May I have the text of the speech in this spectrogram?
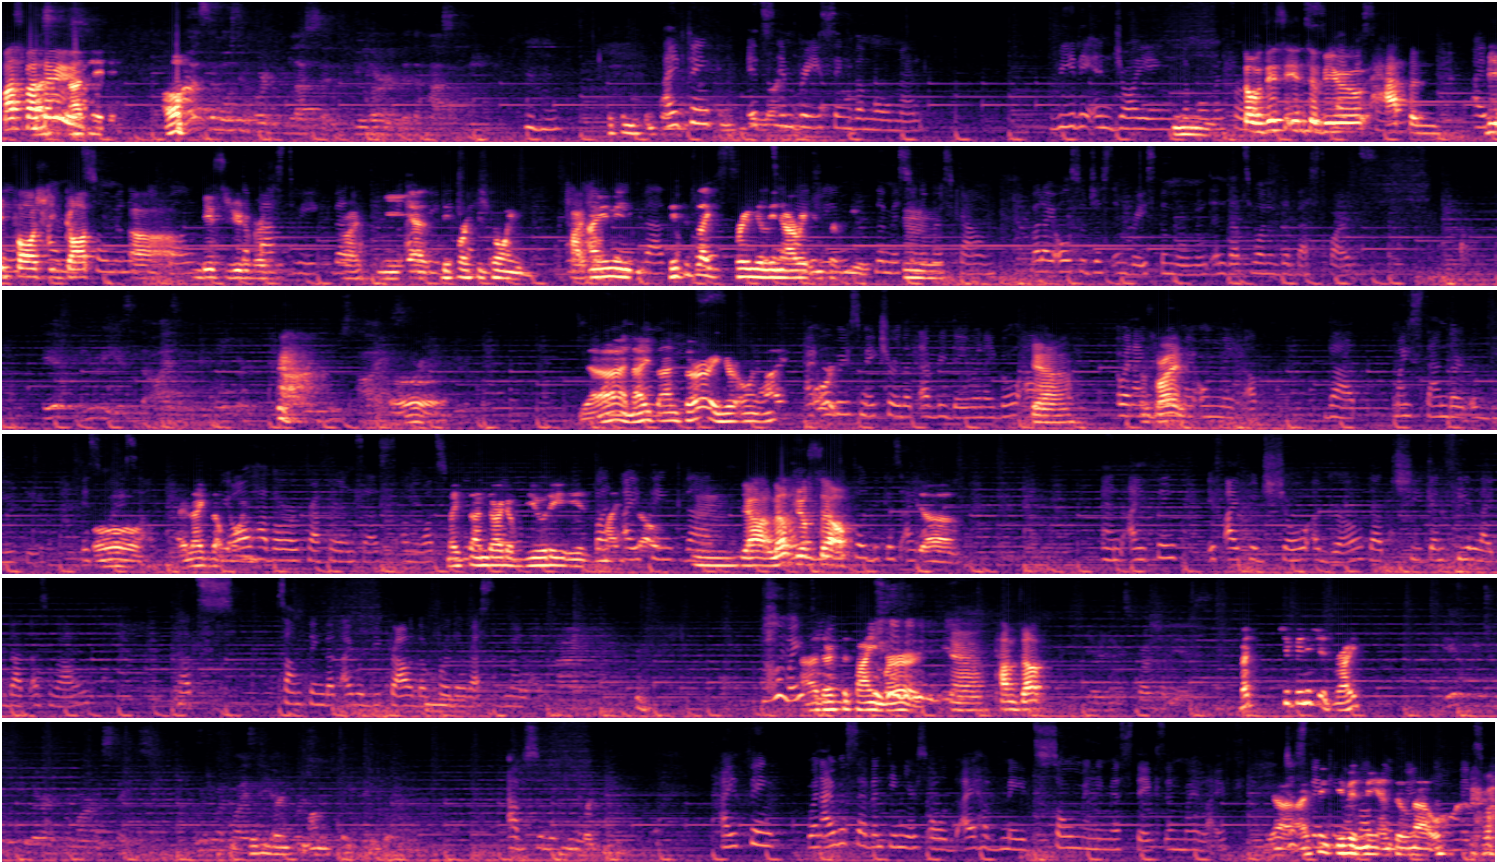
Masbate! Masbate. Oh, What's the most important lesson you learned in the past week? what's the most I think it's embracing the moment. Really enjoying the Mm. moment for So this interview Like I said, happened I before she I got so uh, people this the university, past week that right? Yes, really before she joined. I I mean, this is like course, preliminary it's a dream, interview. The Miss Mm. Universe crown. But I also just embrace the moment and that's one of the best parts. If beauty is in the eyes of the beholder, whose eyes Oh. are beautiful? Yeah, nice answer in your own eye. I always make sure that every day when I go out Yeah. when I'm doing right. my own makeup that my standard of beauty is Oh, myself. I like that We all have our preferences on what's My standard of beauty is but I myself. think that Mm, yeah, love I'm yourself. beautiful because I Yeah. Am. And I think if I could show a girl that she can feel like that as well, that's something that I would be proud of for the rest of my life. Oh my Ah, there's the timer. Yeah, thumbs up. Your next question is, but she finished it, right? if you truly learn from our mistakes, would you advise the learn from our mistakes. Absolutely. I think when I was 17 years old, I have made so many mistakes in my life. Yeah, Just I think even me until now. makes me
